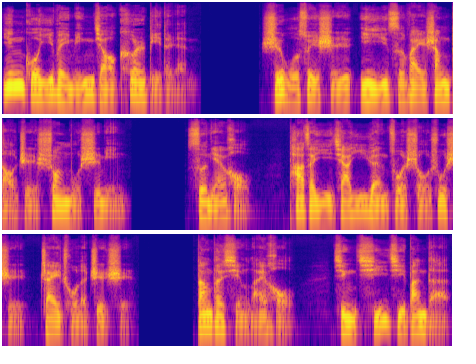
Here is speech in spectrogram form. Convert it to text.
英国一位名叫科尔比的人，十五岁时因一次外伤导致双目失明。四年后，他在一家医院做手术时摘除了智齿。当他醒来后，竟奇迹般地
